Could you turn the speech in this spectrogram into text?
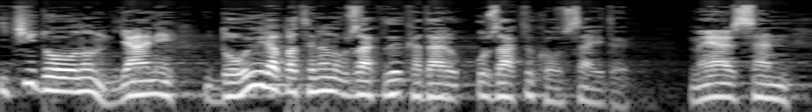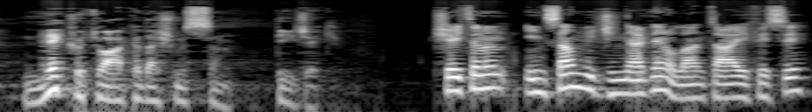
iki doğunun yani doğuyla batının uzaklığı kadar uzaklık olsaydı. Meğer sen ne kötü arkadaşmışsın diyecek. Şeytanın insan ve cinlerden olan taifesi,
